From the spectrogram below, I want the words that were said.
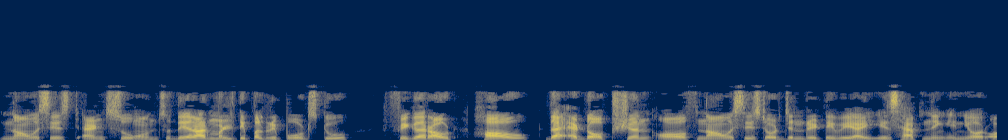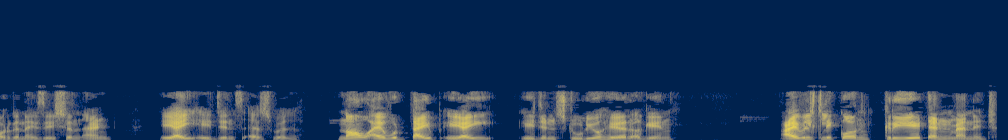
now assist and so on. So there are multiple reports to figure out how the adoption of now assist or generative AI is happening in your organization and AI agents as well. Now I would type AI Agent Studio here again. I will click on create and manage.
